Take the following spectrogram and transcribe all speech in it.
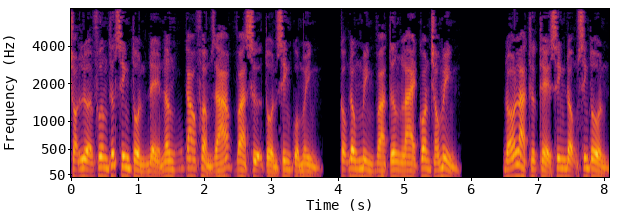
chọn lựa phương thức sinh tồn để nâng cao phẩm giá và sự tồn sinh của mình, cộng đồng mình và tương lai con cháu mình. Đó là thực thể sinh động sinh tồn,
